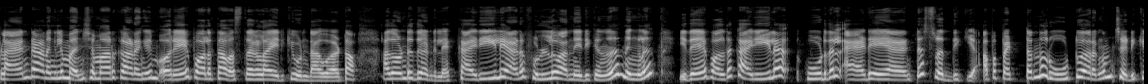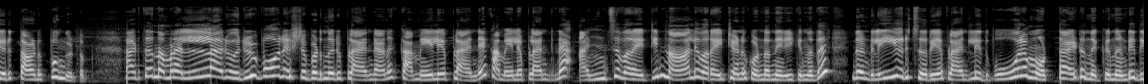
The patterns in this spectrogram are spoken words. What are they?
പ്ലാന്റ് ആണെങ്കിലും മനുഷ്യന്മാർക്കാണെങ്കിലും ഒരേപോലത്തെ അവസ്ഥകളായിരിക്കും ഉണ്ടാവുക കേട്ടോ. അതുകൊണ്ട് ഇത് കണ്ടില്ലേ കരിയിലയാണ് ഫുള്ള് വന്നിരിക്കുന്നത്. നിങ്ങൾ ഇതേപോലത്തെ കരിയില കൂടുതൽ ആഡ് ചെയ്യാനായിട്ട് ശ്രദ്ധിക്കുക. അപ്പോൾ പെട്ടെന്ന് റൂട്ട് ഇറങ്ങും ചെടിക്ക് ഒരു തണുപ്പും കിട്ടും. അടുത്തത് നമ്മളെല്ലാവരും ഒരുപോലെ ഇഷ്ടപ്പെടുന്ന ഒരു പ്ലാന്റ് ആണ് കമേലിയ പ്ലാന്റ് കമേലിയ പ്ലാന്റിന്റെ അഞ്ച് വെറൈറ്റിയും നാല് വെറൈറ്റിയാണ് കൊണ്ടുവന്നിരിക്കുന്നത്. ഇതുണ്ടല്ലോ ഈ ഒരു ചെറിയ പ്ലാന്റിൽ ഇതുപോലെ മൊട്ടായിട്ട് നിൽക്കുന്നുണ്ട്. ഇത്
